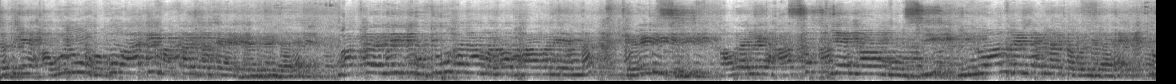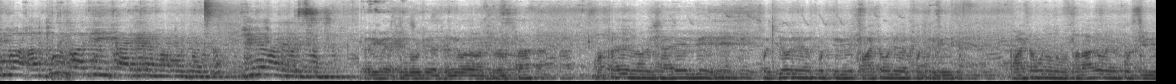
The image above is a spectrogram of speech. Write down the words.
ಜೊತೆಗೆ ಅವರು ಮಗುವಾಗಿ ಮಕ್ಕಳ ಜೊತೆ ಬೆಳೆದಿದ್ದಾರೆ ಮಕ್ಕಳಲ್ಲಿ ಕುತೂಹಲ ಮನೋಭಾವನೆಯನ್ನ ಕೆರಳಿಸಿ, ಅವರಲ್ಲಿ ಆಸಕ್ತಿಯನ್ನ ಮೂಡಿಸಿ ಇನ್ವಾಲ್ವ್ಮೆಂಟ್ ಅನ್ನ ತಗೊಂಡಿದ್ದಾರೆ. ತುಂಬಾ ಅದ್ಭುತವಾಗಿ ಈ ಕಾರ್ಯಕ್ರಮ ಮುಂದುವರೆದು ಧನ್ಯವಾದಗಳು ಸರ್. ಅವರಿಗೆ ತುಂಬ ಧನ್ಯವಾದಗಳನ್ನು ತಿಳಿಸ್ತಾ ಮಕ್ಕಳಿಗೆ ನಾವು ಶಾಲೆಯಲ್ಲಿ ಪದ್ಯವನ್ನು ಹೇಳ್ಕೊಡ್ತೀವಿ ಪಾಠವನ್ನು ಹೇಳ್ಕೊಡ್ತೀವಿ ಪಾಠವನ್ನು ನಾವು ಸರಾಗವನ್ನು ಹೇಳ್ಕೊಡ್ತೀವಿ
